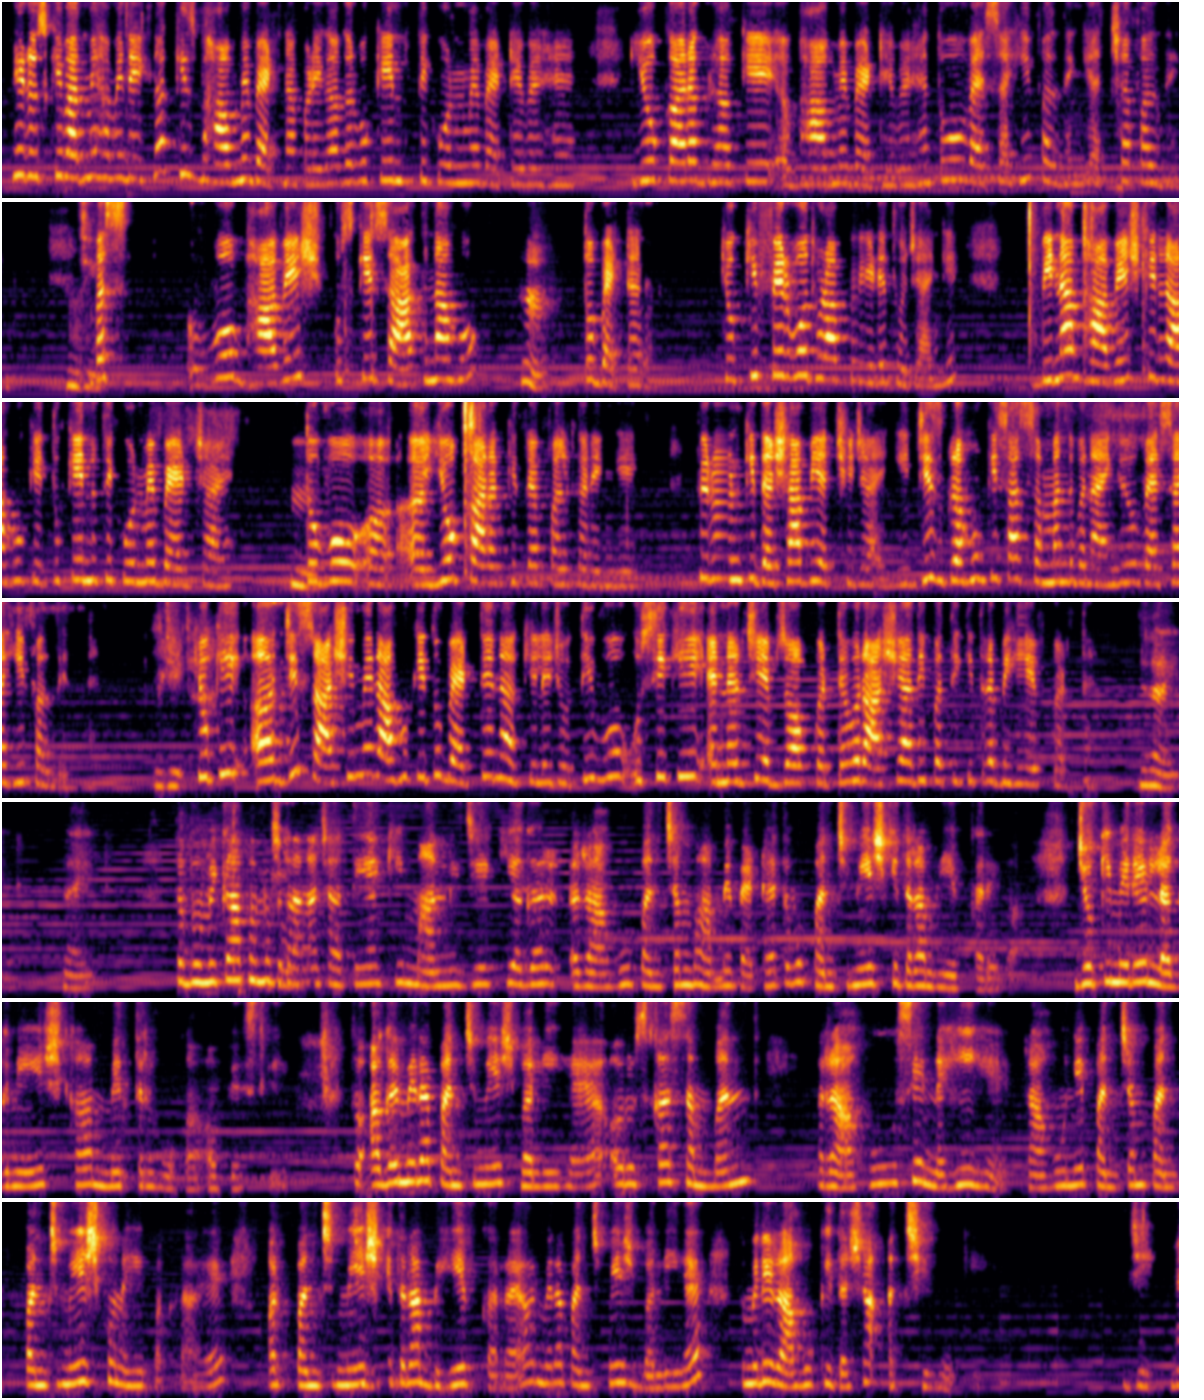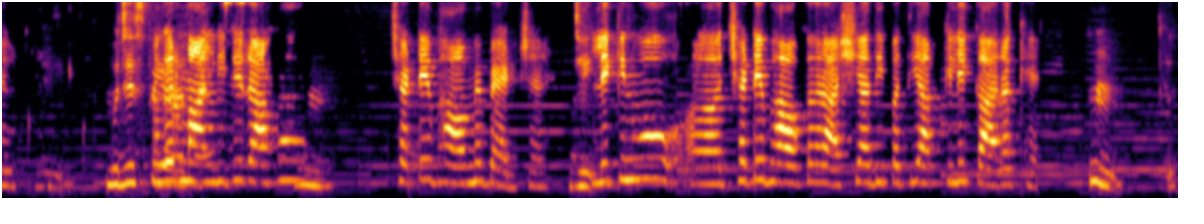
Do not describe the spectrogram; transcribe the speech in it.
फिर उसके बाद में हमें देखना किस भाव में बैठना पड़ेगा। अगर वो केंद्र त्रिकोण में बैठे हुए हैं योग कारक ग्रह के भाव में बैठे हुए हैं तो वो वैसा ही फल देंगे अच्छा फल देंगे। बस वो भावेश उसके साथ ना हो हाँ। तो बेटर है क्योंकि फिर वो थोड़ा पीड़ित हो जाएँगे। बिना भावेश के राहु केतु केंद्र त्रिकोण में बैठ जाए हम्म। तो वो योग कारक की तरह फल करेंगे। फिर उनकी दशा भी अच्छी जाएगी। जिस ग्रहों के साथ संबंध बनाएँगे वो वैसा ही फल देते हैं। क्योंकि जिस राशि में राहु केतु बैठते हैं ना अकेले ज्योति वो उसी की एनर्जी एब्जॉर्ब करते हैं वो राशि अधिपति की तरह बिहेव करते हैं। राइट राइट तो भूमिका आप हमें बताना चाहती हैं कि मान लीजिए कि अगर राहु पंचम भाव में बैठा है तो वो पंचमेश की तरह बिहेव करेगा जो कि मेरे लग्नेश का मित्र होगा ऑब्वियसली तो अगर मेरा पंचमेश बली है और उसका संबंध राहु से नहीं है। राहु ने पंचम पंच, पंचमेश को नहीं पकड़ा है और पंचमेश की तरह बिहेव कर रहा है और मेरा पंचमेश बली है तो मेरी राहु की दशा अच्छी होगी। जी बिल्कुल। मुझे इस अगर मान लीजिए राहु हम्म। छठे भाव में बैठ जाए लेकिन वो छठे भाव का राशि अधिपति आपके लिए कारक है। हम्म,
